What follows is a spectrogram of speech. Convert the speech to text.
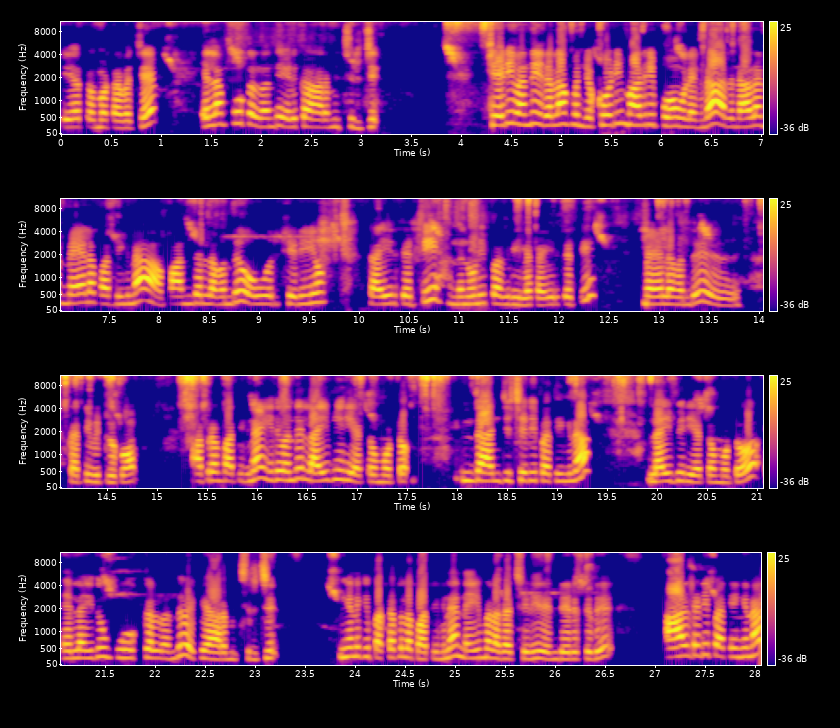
பியர் டொமோட்டோ வச்சேன் எல்லாம் பூக்கள் வந்து எடுக்க ஆரம்பிச்சிருச்சு. செடி வந்து இதெல்லாம் கொஞ்சம் கொடி மாதிரி போகும் இல்லைங்களா? அதனால மேலே பார்த்தீங்கன்னா பந்தலில் வந்து ஒவ்வொரு செடியும் கயிறு கட்டி அந்த நுனி பகுதியில் கயிறு கட்டி மேலே வந்து கட்டி விட்டுருக்கோம். அப்புறம் பார்த்தீங்கன்னா இது வந்து லைபீரியா டொமோட்டோ. இந்த அஞ்சு செடி பார்த்தீங்கன்னா லைபீரியா டொமோட்டோ. எல்லாம் இதுவும் பூக்கள் வந்து வைக்க ஆரம்பிச்சிருச்சு. இன்னைக்கு பக்கத்தில் பார்த்தீங்கன்னா நெய் மிளகாய் செடி ரெண்டு இருக்குது. ஆல்ரெடி பார்த்தீங்கன்னா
